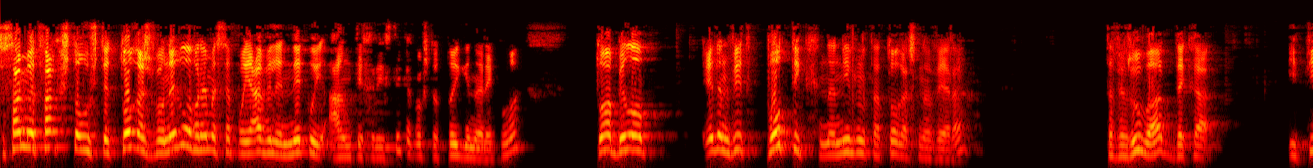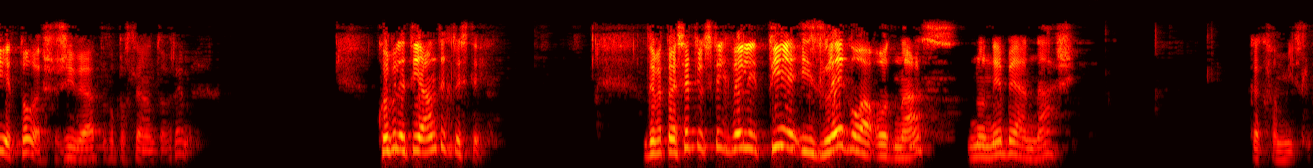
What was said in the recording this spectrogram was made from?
со самиот факт што уште тогаш во негово време се појавиле некои антихристи, како што тој ги нарекува, тоа било еден вид потик на нивната тогашна вера, да веруваат дека и тие тогаш живеат во последното време. Кои биле тие антихристи? 19 стих вели, тие излегоа од нас, но не беа наши. Каква мисла?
